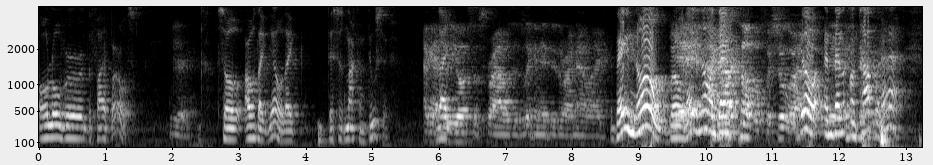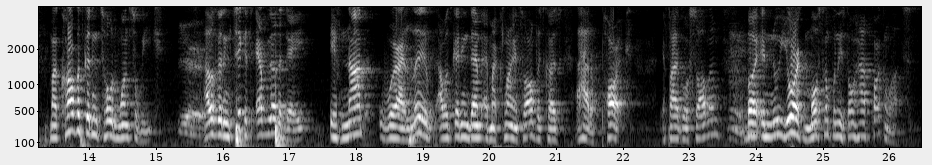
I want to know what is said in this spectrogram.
all over the five boroughs. Yeah. So I was like, yo, like this is not conducive. I got Like- New York subscribers is looking at this right now. Like, They know, bro. yeah, they know, I and got then a couple for sure. Yo, and then on top of that, my car was getting towed once a week. yeah. I was getting tickets every other day. If not where I lived, I was getting them at my client's office because I had a park if I go saw them. Mm-hmm. But in New York, most companies don't have parking lots.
